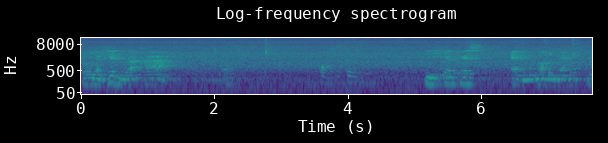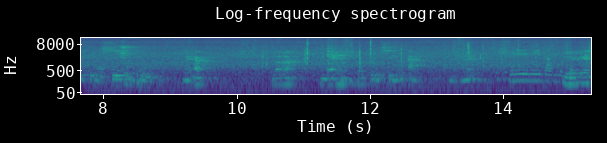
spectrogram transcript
ตัวอย่างเช่นราคา หอมเกิน EFS and non bank นี่คือสีชมพูนะครับ แล้วก็แบงก์ก็คือสีน้ำตาลนะฮะ มีมีดำเหมือนกัน EFS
